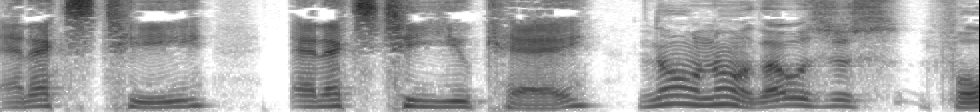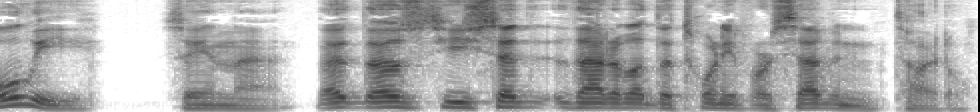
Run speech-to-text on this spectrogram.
NXT, NXT UK. No, no, that was just Foley saying that. That, that was he said that about the 24/7 title.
